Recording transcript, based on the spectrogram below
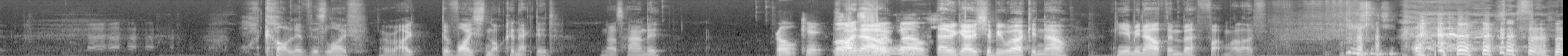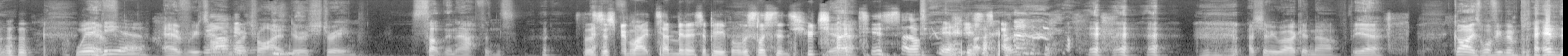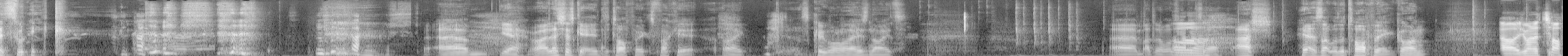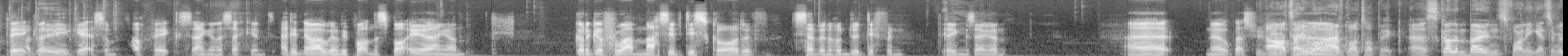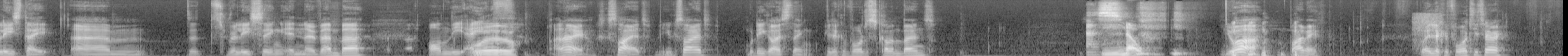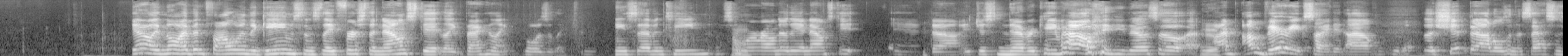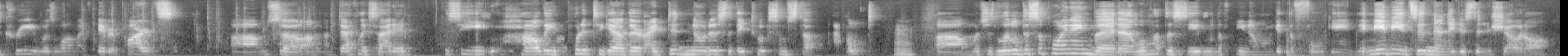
I can't live this life. I device not connected. That's handy. Broke it. Right now. doing well. There we go. Should be working now. Can you hear me now, Thimber? Fuck my life. We're Ev- here. Every are time I try and do a stream, something happens. There's just been like 10 minutes of people just listening to you chat to yourself. Yeah. I should be working now. But yeah. Guys, what have you been playing this week? um, yeah, right, let's just get into topics. Fuck it. Like, it's could be one of those nights. Um, I don't know what the Oh. topics are. Ash, hit us up with a topic. Go on. Oh, you want a topic? I Let do. me get some topics. Hang on a second. I didn't know I was going to be put on the spot here. Hang on. Got to go through our massive Discord of 700 different things. Hang on. Uh, no, that's review. Oh, I'll tell you what, oh. I've got a topic. Uh, Skull and Bones finally gets a release date. Um, it's releasing in November on the 8th. Woo. I know, I'm excited. Are you excited? What do you guys think? You looking forward to Skull and Bones? Yes. No. You are? Buy me. What are you looking forward to, Terry? Yeah, like no, I've been following the game since they first announced it. Like back in like what was it like 2017 Hmm. somewhere around there they announced it, and uh, it just never came out. You know, so I- Yeah. I'm I'm very excited. Um, the ship battles in Assassin's Creed was one of my favorite parts. Um, so I'm, I'm definitely excited to see how they put it together. I did notice that they took some stuff out. Mm. Um, which is a little disappointing, but uh, we'll have to see when the you know when we get the full game. Maybe it's in there and they just didn't show it all.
